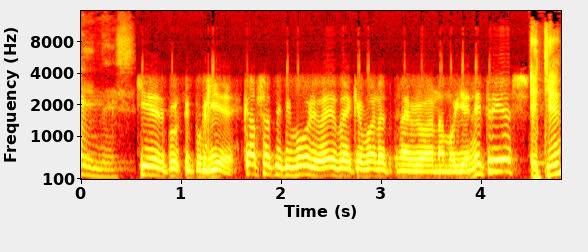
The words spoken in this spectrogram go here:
Έλληνε. Κύριε Πρωθυπουργέ, κάψατε τη Βόρειο Εύα και βάλατε αναμογεννήτριε. Ε, και,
